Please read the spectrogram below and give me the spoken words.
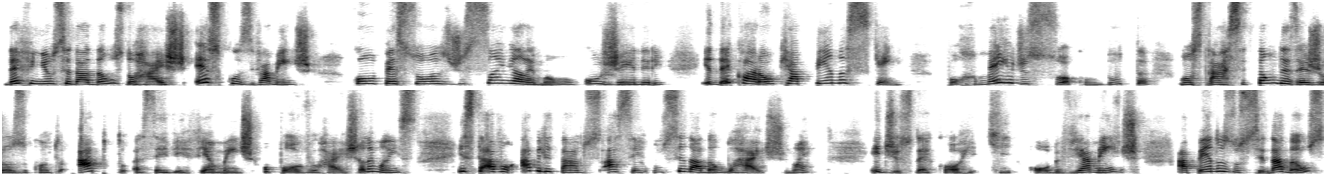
definiu cidadãos do Reich exclusivamente como pessoas de sangue alemão ou congênere e declarou que apenas quem, por meio de sua conduta, mostrar-se tão desejoso quanto apto a servir fielmente o povo e o Reich alemães, estavam habilitados a ser um cidadão do Reich, não é? E disso decorre que, obviamente, apenas os cidadãos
